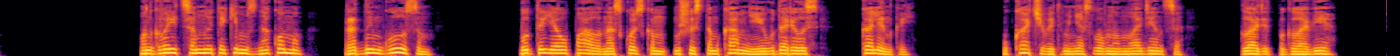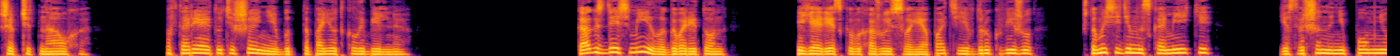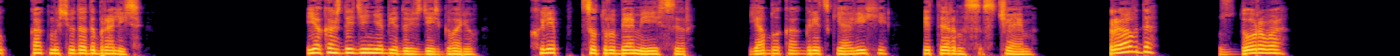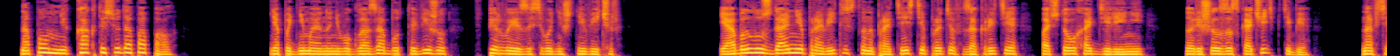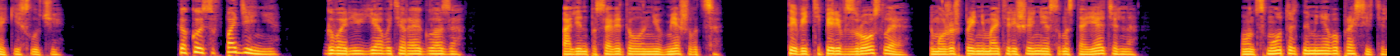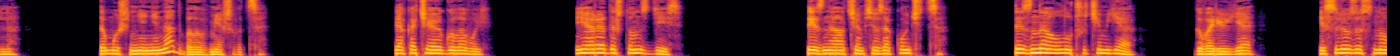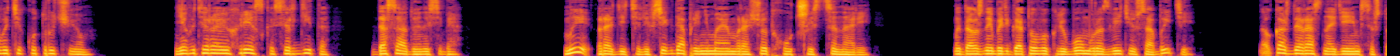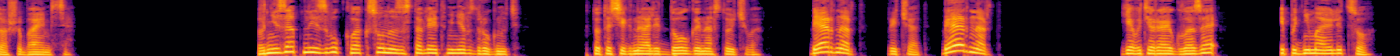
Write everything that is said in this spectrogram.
Он говорит со мной таким знакомым, родным голосом, будто я упала на скользком мшистом камне и ударилась коленкой. Укачивает меня, словно младенца, гладит по голове, шепчет на ухо, повторяет утешение, будто поет колыбельную. «Как здесь мило», — говорит он, и я резко выхожу из своей апатии и вдруг вижу, что мы сидим на скамейке. Я совершенно не помню, как мы сюда добрались. Я каждый день обедаю здесь, говорю. Хлеб с отрубями и сыр, яблоко, грецкие орехи и термос с чаем. Правда? Здорово. Напомни, как ты сюда попал? Я поднимаю на него глаза, будто вижу впервые за сегодняшний вечер. Я был у здания правительства на протесте против закрытия почтовых отделений, но решил заскочить к тебе на всякий случай. Какое совпадение, говорю я, вытирая глаза. Алин посоветовала не вмешиваться. Ты ведь теперь взрослая и можешь принимать решения самостоятельно. Он смотрит на меня вопросительно. Думаешь, мне не надо было вмешиваться? Я качаю головой. Я рада, что он здесь. Ты знал, чем все закончится. Ты знал лучше, чем я, говорю я, и слезы снова текут ручьем. Я вытираю их резко, сердито, досадуя на себя. Мы, родители, всегда принимаем в расчет худший сценарий. Мы должны быть готовы к любому развитию событий, но каждый раз надеемся, что ошибаемся. Внезапный звук клаксона заставляет меня вздрогнуть. Кто-то сигналит долго и настойчиво. «Бернард!» — кричат. «Бернард!» Я вытираю глаза и поднимаю лицо.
